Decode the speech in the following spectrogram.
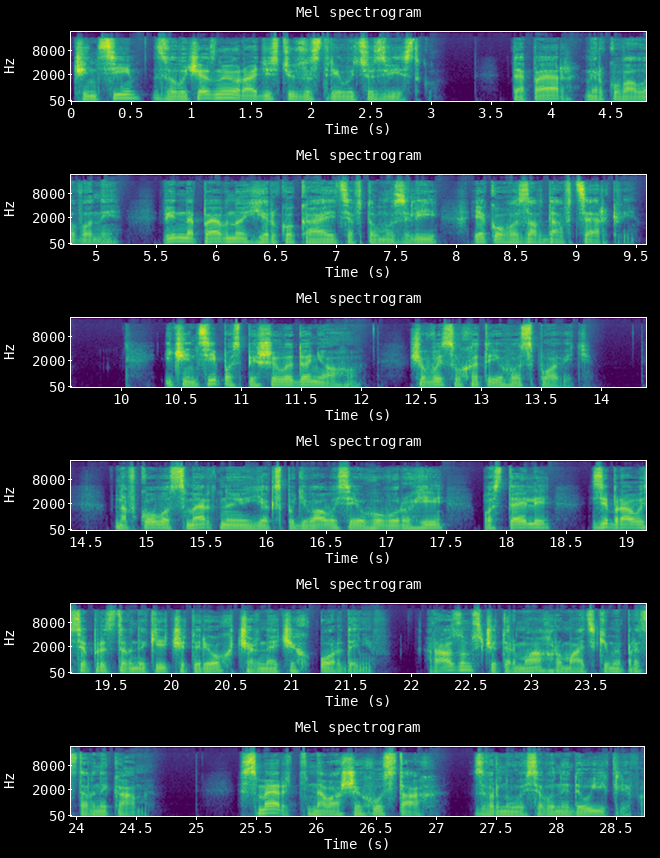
Ченці з величезною радістю зустріли цю звістку. Тепер, міркували вони, він напевно гірко кається в тому злі, якого завдав церкві. І ченці поспішили до нього, щоб вислухати його сповідь. Навколо смертної, як сподівалися його вороги, постелі зібралися представники чотирьох чернечих орденів разом з чотирма громадськими представниками. Смерть на ваших устах, звернулися вони до Уікліфа.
